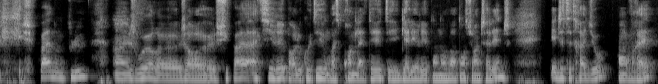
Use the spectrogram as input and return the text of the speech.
je suis pas non plus un joueur genre je suis pas attiré par le côté on va se prendre la tête et galérer pendant 20 ans sur un challenge et Jet Set Radio en vrai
